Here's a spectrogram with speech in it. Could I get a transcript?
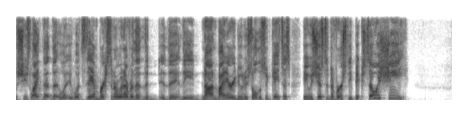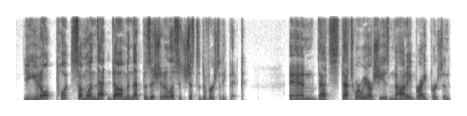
she's like the, the what's Sam Brixton or whatever the the the the non-binary dude who stole the suitcases. He was just a diversity pick. So is she. You you don't put someone that dumb in that position unless it's just a diversity pick. And that's that's where we are. She is not a bright person,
